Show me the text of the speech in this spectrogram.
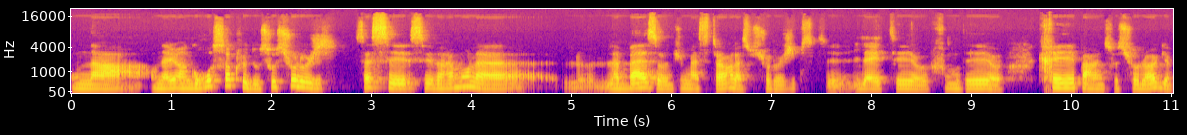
on a, eu un gros socle de sociologie. Ça, c'est vraiment la, base du master, la sociologie, puisqu'il a été fondé, créé par une sociologue.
